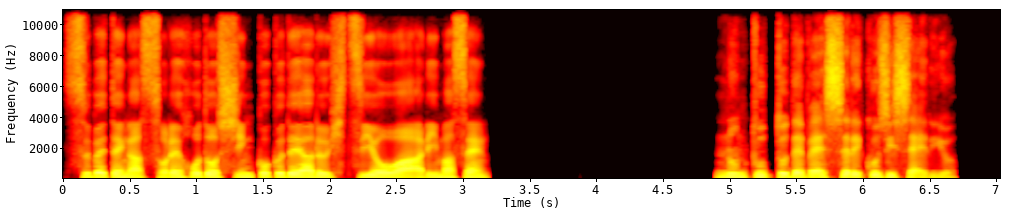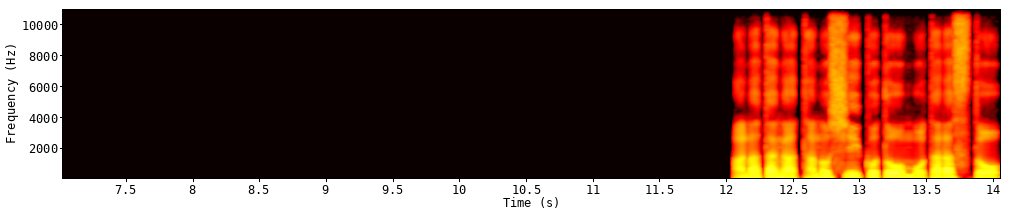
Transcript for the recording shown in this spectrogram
すべてがそれほど深刻である必要はありません。Non tutto deve essere così serio. あなたが楽しいことをもたらすと、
